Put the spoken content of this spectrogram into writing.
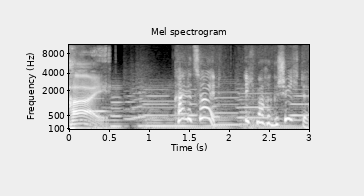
Hi. Keine Zeit. Ich mache Geschichte.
